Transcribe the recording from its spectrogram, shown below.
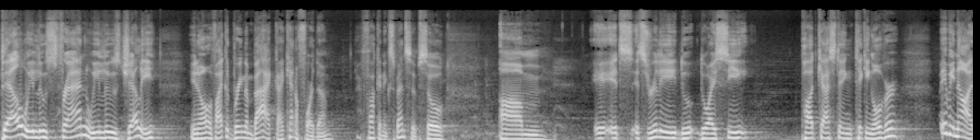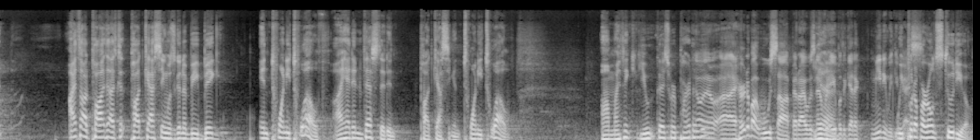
Del, we lose Fran, we lose Jelly. You know, if I could bring them back, I can't afford them. They're fucking expensive. So, um, it's, it's really do, do I see podcasting taking over? Maybe not. I thought podcast, podcasting was going to be big in 2012. I had invested in podcasting in 2012. Um, I think you guys were part of No, it. no, I heard about Wusa, but I was never Yeah. able to get a meeting with you we guys. put up our own studio,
